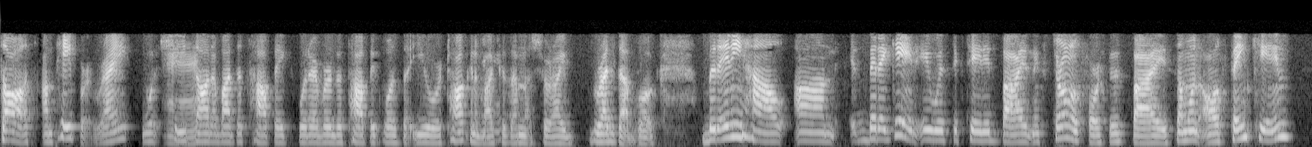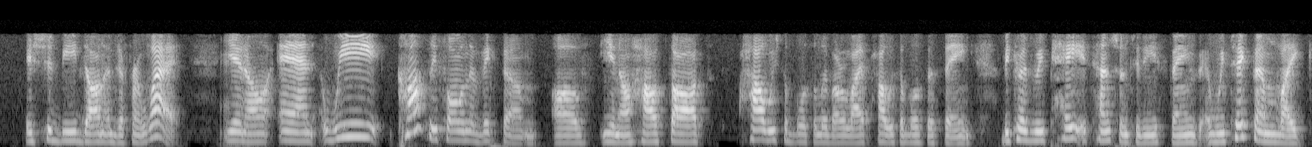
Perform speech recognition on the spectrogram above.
thoughts on paper, right? What she Mhm. thought about the topic, whatever the topic was that you were talking about, because I'm not sure I read that book. But anyhow, um, but again, it was dictated by an external forces, by someone else thinking it should be done a different way, you know. And we constantly fall in the victim of, you know, how thoughts, how we're supposed to live our life, how we're supposed to think, because we pay attention to these things and we take them like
